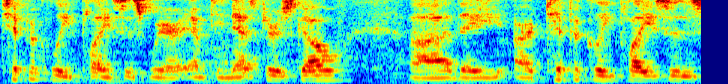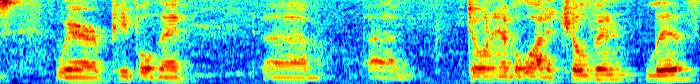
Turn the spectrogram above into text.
typically places where empty nesters go. Uh, They are typically places where people that um, um, don't have a lot of children live,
